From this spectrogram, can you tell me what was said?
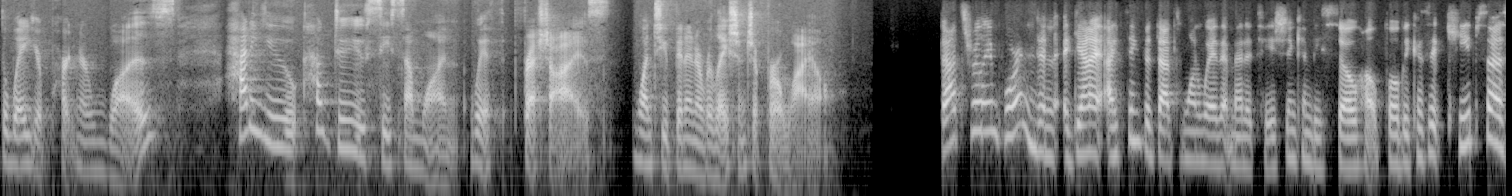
the way your partner was how do you how do you see someone with fresh eyes once you've been in a relationship for a while that's really important and again I, I think that that's one way that meditation can be so helpful because it keeps us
